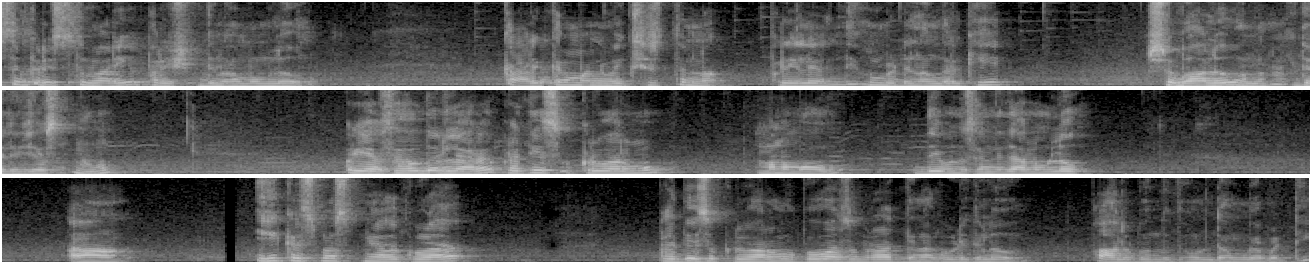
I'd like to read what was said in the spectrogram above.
యేసుక్రీస్తు వారి పరిశుద్ధ నామంలో కార్యక్రమాన్ని వీక్షిస్తున్న ప్రియులైన దేవుని బిడ్డలందరికీ శుభాలు వందనాలు తెలియజేస్తున్నాము. ప్రియ సహోదరులారా ప్రతి శుక్రవారము మనము దేవుని సన్నిధానంలో ఈ క్రిస్మస్ మీద కూడా ప్రతి శుక్రవారం ఉపవాస ప్రార్థన గుడికలో పాలు పొందుతూ ఉంటాం కాబట్టి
